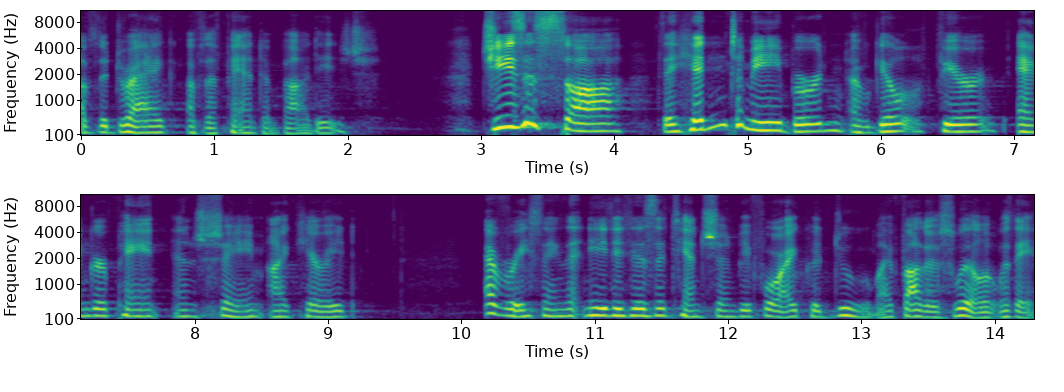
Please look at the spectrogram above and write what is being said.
of the drag of the phantom bondage. Jesus saw the hidden to me burden of guilt, fear, anger, pain, and shame I carried everything that needed his attention before I could do my Father's will with a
